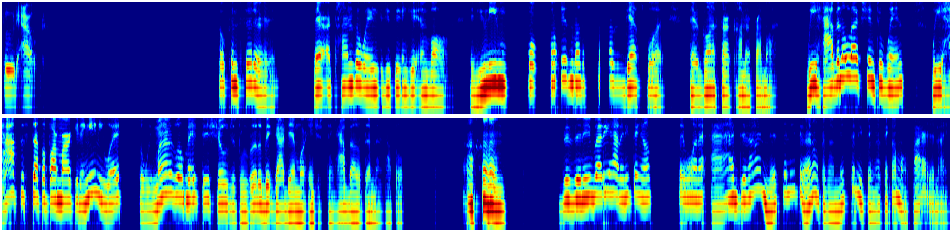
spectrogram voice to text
food out so consider it There are tons of ways you can get involved. If you need more this motherfucker, guess what? They're gonna start coming from us. We have an election to win. We have to step up our marketing anyway. So we might as well make this show just a little bit goddamn more interesting. How about them apples? Um, does anybody have anything else they want to add? Did I miss anything? I don't think I missed anything. I think I'm on fire tonight.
